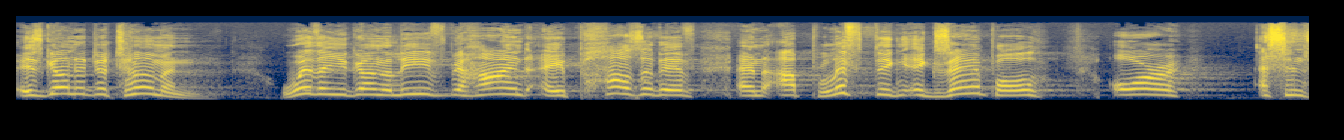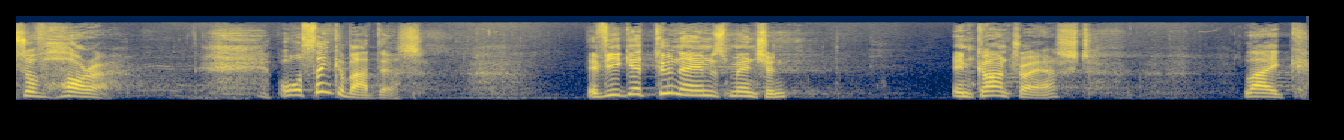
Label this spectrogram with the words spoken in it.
is going to determine whether you're going to leave behind a positive and uplifting example or a sense of horror. Well, think about this. If you get two names mentioned in contrast, like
